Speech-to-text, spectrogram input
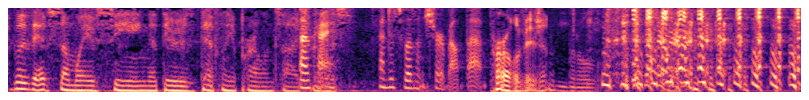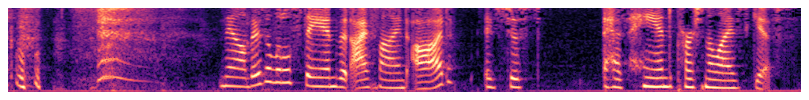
I believe they have some way of seeing that there is definitely a pearl inside for Okay, this. I just wasn't sure about that. Pearl vision. Little Now, there's a little stand that I find odd. It's just it has hand personalized gifts.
